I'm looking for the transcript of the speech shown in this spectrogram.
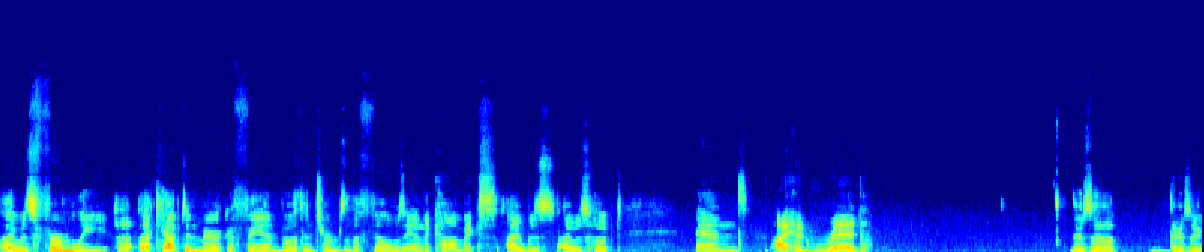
I was firmly a, a, Captain America fan, both in terms of the films and the comics. I was I was hooked, and I had read. There's a there's a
